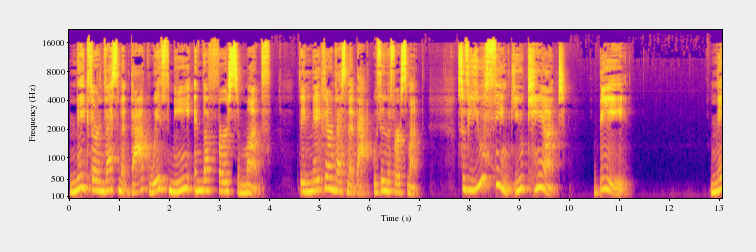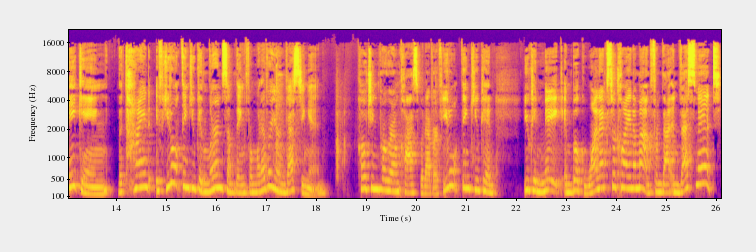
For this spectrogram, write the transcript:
make their investment back with me in the first month. They make their investment back within the first month. So if you think you can't be making the kind, if you don't think you can learn something from whatever you're investing in, coaching program, class, whatever, if you don't think you can, you can make and book one extra client a month from that investment,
